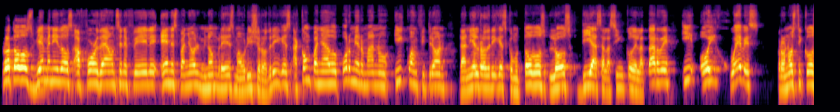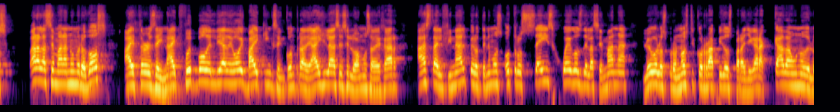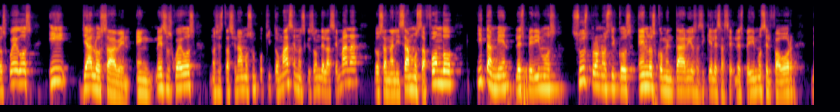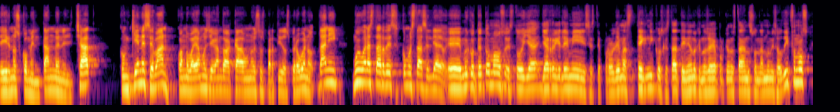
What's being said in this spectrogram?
Hola a todos, bienvenidos a Four Downs NFL en español. Mi nombre es Mauricio Rodríguez, acompañado por mi hermano y coanfitrión Daniel Rodríguez, como todos los días a las 5 de la tarde. Y hoy jueves, pronósticos para la semana número 2. Hay Thursday Night Football el día de hoy, Vikings en contra de Águilas, ese lo vamos a dejar hasta el final, pero tenemos otros seis juegos de la semana, luego los pronósticos rápidos para llegar a cada uno de los juegos y ya lo saben, en esos juegos nos estacionamos un poquito más en los que son de la semana, los analizamos a fondo y también les pedimos sus pronósticos en los comentarios, así que les, les pedimos el favor de irnos comentando en el chat con quiénes se van cuando vayamos llegando a cada uno de estos partidos. Pero bueno, Dani, muy buenas tardes. ¿Cómo estás el día de hoy? Eh, muy contento, Maus. Estoy ya, ya arreglé mis este, problemas técnicos que estaba teniendo, que no sabía por qué no estaban sonando mis audífonos.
